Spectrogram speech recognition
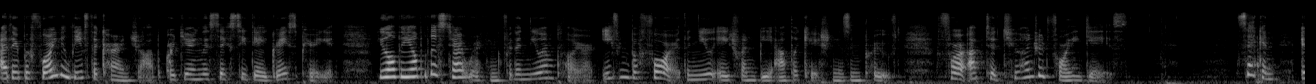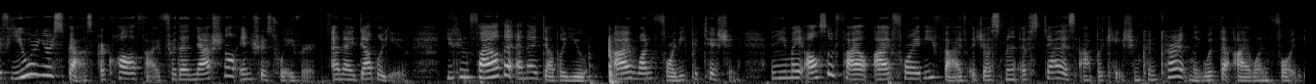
either before you leave the current job or during the 60-day grace period, you will be able to start working for the new employer even before the new H-1B application is approved for up to 240 days. Second, if you or your spouse are qualified for the National Interest Waiver, NIW, you can file the NIW I-140 petition, and you may also file I-485 Adjustment of Status application concurrently with the I-140.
